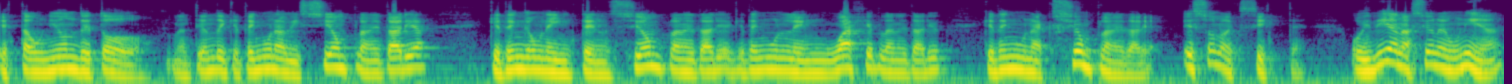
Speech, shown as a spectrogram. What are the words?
esta unión de todo, ¿me entiende? Que tenga una visión planetaria, que tenga una intención planetaria, que tenga un lenguaje planetario, que tenga una acción planetaria. Eso no existe. Hoy día Naciones Unidas,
